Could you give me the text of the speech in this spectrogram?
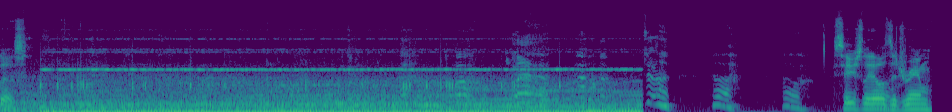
Is this? Seriously, that was a dream?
